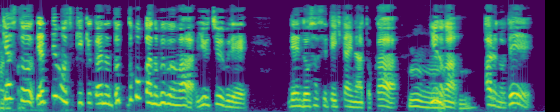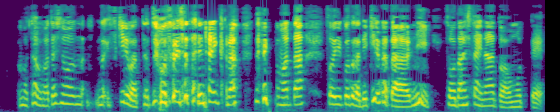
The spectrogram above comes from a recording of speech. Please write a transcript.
キャストやっても結局あのど、どこかの部分は YouTube で連動させていきたいなとか、うんいうのがあるので、まあ多分私のなスキルはとてもそれじゃ足りないから、誰かまたそういうことができる方に相談したいなとは思って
